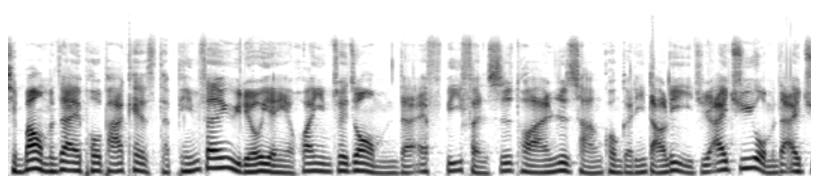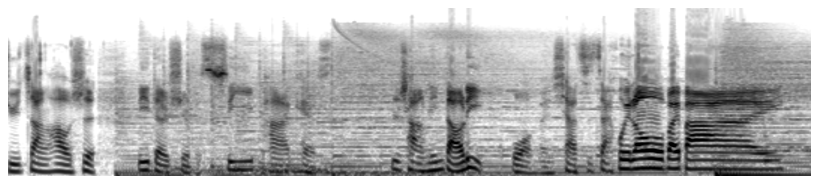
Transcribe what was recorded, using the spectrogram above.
请帮我们在 Apple Podcast 评分与留言，也欢迎追踪我们的 FB 粉丝团“日常空格领导力”以及 IG，我们的 IG 账号是 Leadership C Podcast 日常领导力。我们下次再会喽，拜拜。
